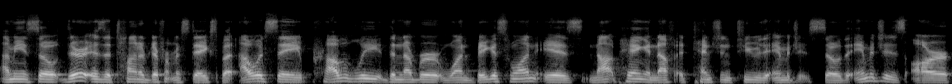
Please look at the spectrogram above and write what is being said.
I mean, so there is a ton of different mistakes, but I would say probably the number one biggest one is not paying enough attention to the images. So the images are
